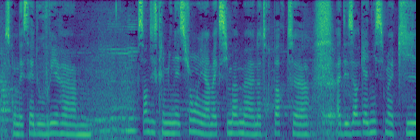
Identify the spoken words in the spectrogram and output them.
parce qu'on essaie d'ouvrir sans discrimination et un maximum notre porte à des organismes qui,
